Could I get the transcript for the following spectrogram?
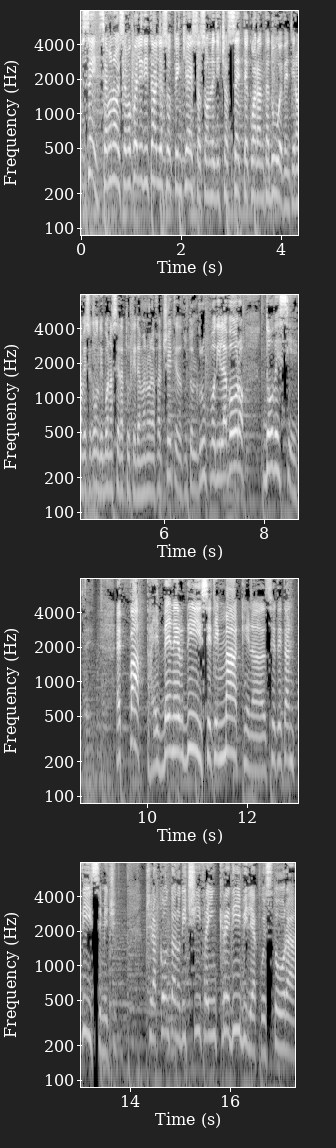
Sì, siamo noi, siamo quelli d'Italia sotto inchiesta, sono le 17.42, 29 secondi, buonasera a tutti da Emanuela Falcetti, da tutto il gruppo di lavoro. Dove siete? È fatta, è venerdì, siete in macchina, siete tantissimi, ci, ci raccontano di cifre incredibili a quest'ora.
